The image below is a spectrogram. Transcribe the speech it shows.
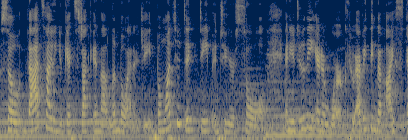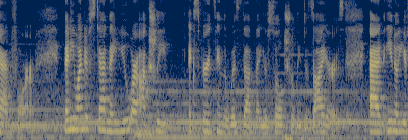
so that's how you get stuck in that limbo energy. But once you dig deep into your soul and you do the inner work through everything that I stand for, then you understand that you are actually experiencing the wisdom that your soul truly desires. And you know you're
